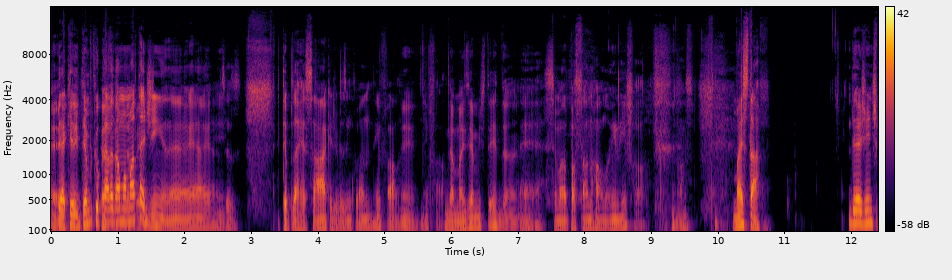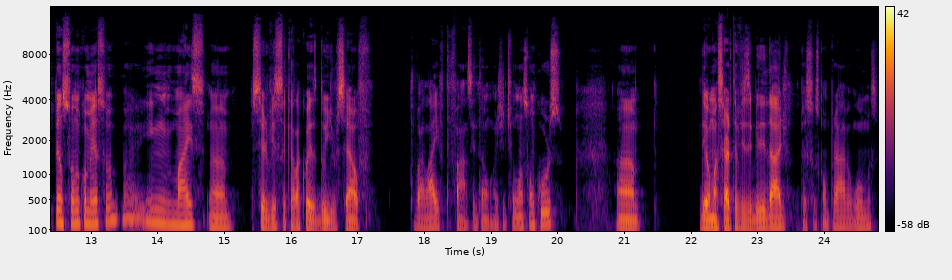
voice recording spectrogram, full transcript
É, tem aquele tem tempo que o cara dá uma também. matadinha, né? É, é, vezes, tempo da ressaca, de vez em quando, nem fala. É, Nem fala. ainda mais em Amsterdã. né? É, semana passada no Halloween nem fala. Mas tá. Daí a gente pensou no começo eh, em mais ah, serviço, aquela coisa, do yourself. Tu vai lá e tu faz. Então, a gente lançou um curso, ah, deu uma certa visibilidade, pessoas compravam algumas.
